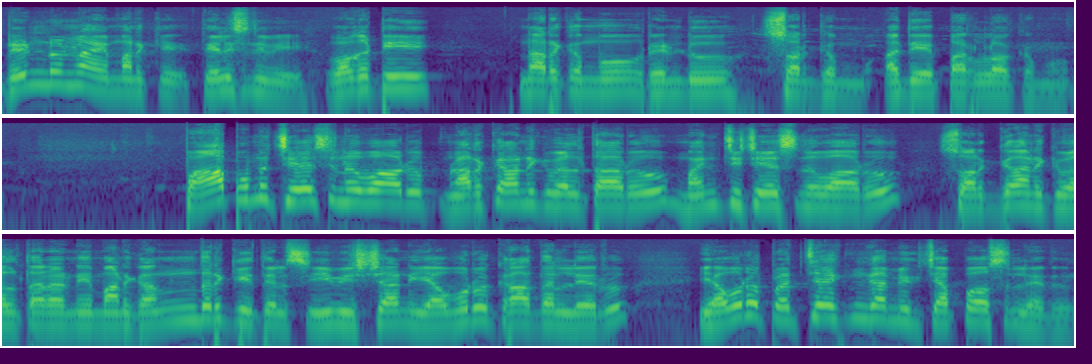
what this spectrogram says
రెండున్నాయి మనకి తెలిసినవి. ఒకటి నరకము రెండు స్వర్గము అదే పరలోకము. పాపము చేసిన వారు నరకానికి వెళ్తారు మంచి చేసిన వారు స్వర్గానికి వెళ్తారని మనకందరికీ తెలుసు. ఈ విషయాన్ని ఎవరూ కాదనలేరు. ఎవరు ప్రత్యేకంగా మీకు చెప్పవసరం లేదు.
